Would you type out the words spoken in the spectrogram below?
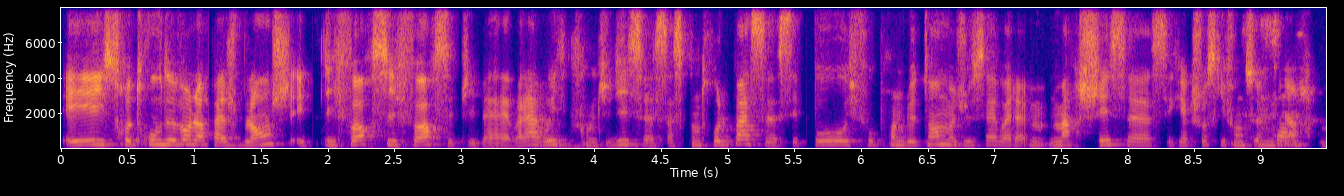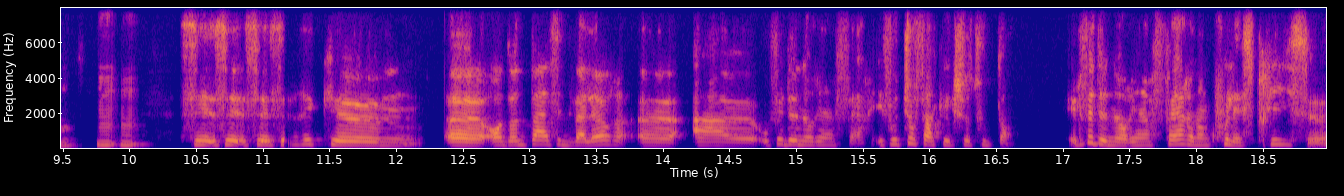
et ils se retrouvent devant leur page blanche et ils forcent, ils forcent et puis ben voilà, oui, comme tu dis, ça, ça se contrôle pas, c'est beau, il faut prendre le temps. Moi, je sais, voilà, marcher, c'est quelque chose qui fonctionne bien. Mm, mm. C'est vrai que euh, on donne pas assez de valeur euh, à, au fait de ne rien faire. Il faut toujours faire quelque chose tout le temps. Et le fait de ne rien faire, d'un coup, l'esprit se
